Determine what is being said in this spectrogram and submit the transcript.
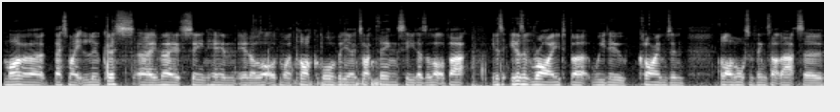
my other best mate Lucas. Uh, you may have seen him in a lot of my parkour video type things. He does a lot of that. He doesn't he doesn't ride, but we do climbs and a lot of awesome things like that. So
